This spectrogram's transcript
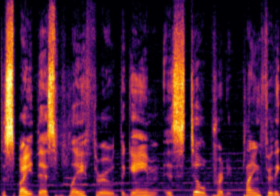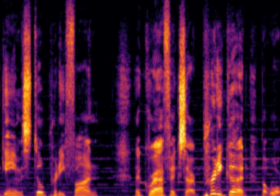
Despite this playthrough, the game is still pretty playing through the game is still pretty fun. The graphics are pretty good, but what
